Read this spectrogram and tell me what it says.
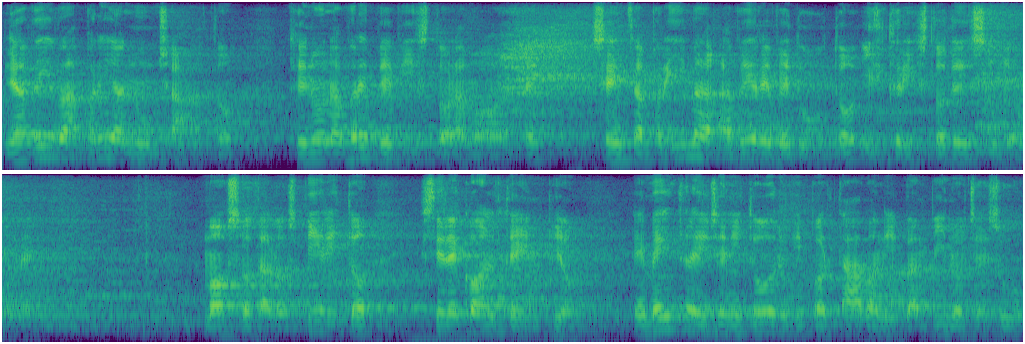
gli aveva preannunciato che non avrebbe visto la morte senza prima avere veduto il Cristo del Signore. Mosso dallo Spirito, si recò al Tempio e mentre i genitori vi portavano il bambino Gesù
